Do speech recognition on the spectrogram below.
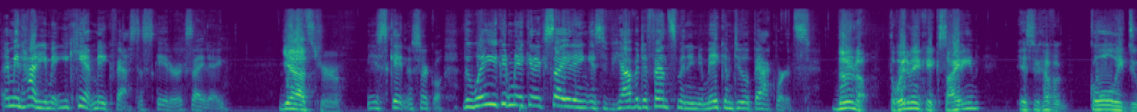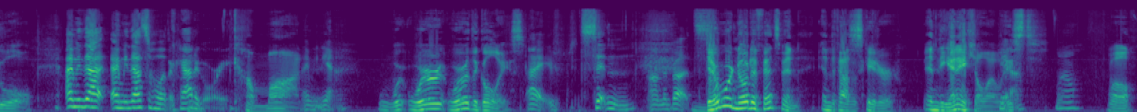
I mean, how do you make? You can't make fastest skater exciting. Yeah, that's true. You skate in a circle. The way you can make it exciting is if you have a defenseman and you make him do it backwards. No, no, no. The way to make it exciting is to have a goalie duel. I mean that. I mean that's a whole other category. Come on. I mean, yeah, where, where, where are the goalies? I sitting on the butts. There were no defensemen in the fastest skater in the NHL, at Yeah. least. Well, Well,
